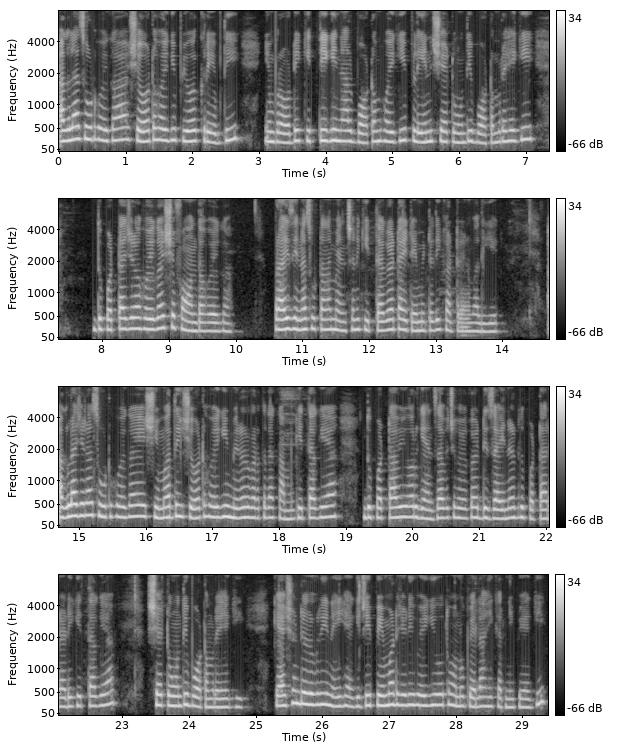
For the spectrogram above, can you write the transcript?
ਅਗਲਾ ਸੂਟ ਹੋਏਗਾ ਸ਼ਰਟ ਹੋਏਗੀ ਪਿਓਰ ਕਰੇਪ ਦੀ ਐਮਬ੍ਰੋਇਡਰੀ ਕੀਤੀ ਗਈ ਨਾਲ ਬਾਟਮ ਹੋਏਗੀ ਪਲੇਨ ਸ਼ੈਟੂਨ ਦੀ ਬਾਟਮ ਰਹੇਗੀ। ਦੁਪੱਟਾ ਜਿਹੜਾ ਹੋਏਗਾ ਸ਼ਿਫੋਨ ਦਾ ਹੋਏਗਾ। ਪ੍ਰਾਈਸ ਇਹਨਾਂ ਸੂਟਾਂ ਦਾ ਮੈਂਸ਼ਨ ਕੀਤਾ ਗਿਆ 2.5 ਮੀਟਰ ਦੀ ਕੱਟ ਰਹਿਣ ਵਾਲੀ ਹੈ ਅਗਲਾ ਜਿਹੜਾ ਸੂਟ ਹੋਏਗਾ, ਇਹ ਸ਼ਿਮਰ ਦੀ ਸ਼ਰਟ ਹੋਏਗੀ ਮਿਰਰ ਵਰਕ ਦਾ ਕੰਮ ਕੀਤਾ ਗਿਆ। ਦੁਪੱਟਾ ਵੀ ਔਰਗੈਂਜ਼ਾ ਵਿੱਚ ਹੋਏਗਾ ਡਿਜ਼ਾਈਨਰ ਦੁਪੱਟਾ ਰੈਡੀ ਕੀਤਾ ਗਿਆ। ਸ਼ੈਟੂਨ ਦੀ ਬਾਟਮ ਰਹੇਗੀ। ਕੈਸ਼ ਔਨ ਡਿਲੀਵਰੀ ਨਹੀਂ ਹੈਗੀ ਜੀ ਪੇਮੈਂਟ ਜਿਹੜੀ ਹੋਏਗੀ ਉਹ ਤੁਹਾਨੂੰ ਪਹਿਲਾਂ ਹੀ ਕਰਨੀ ਪਏਗੀ।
